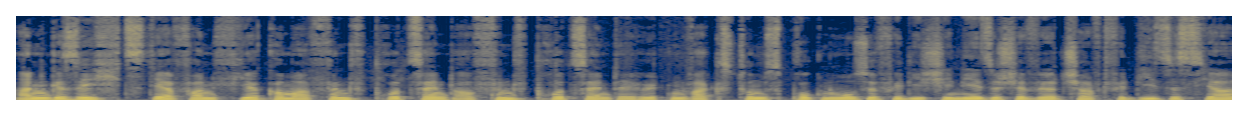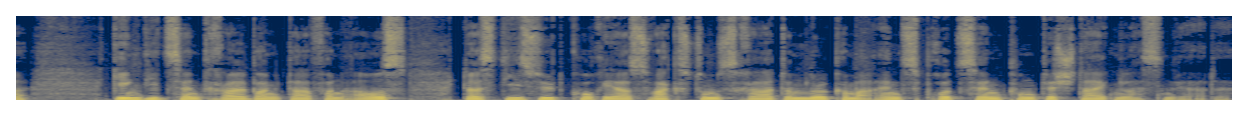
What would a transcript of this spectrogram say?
Angesichts der von 4,5 Prozent auf 5 Prozent erhöhten Wachstumsprognose für die chinesische Wirtschaft für dieses Jahr ging die Zentralbank davon aus, dass die Südkoreas Wachstumsrate um 0,1 Prozentpunkte steigen lassen werde.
